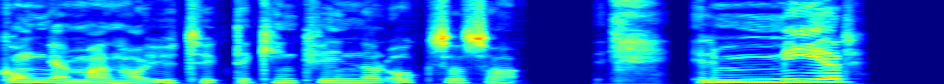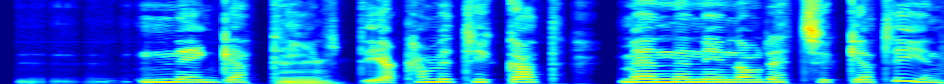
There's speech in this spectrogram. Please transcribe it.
gånger man har uttryckt det kring kvinnor också, så är det mer negativt. Mm. Jag kan väl tycka att männen inom rättspsykiatrin,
